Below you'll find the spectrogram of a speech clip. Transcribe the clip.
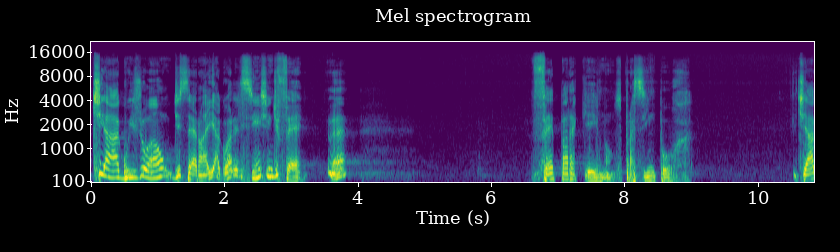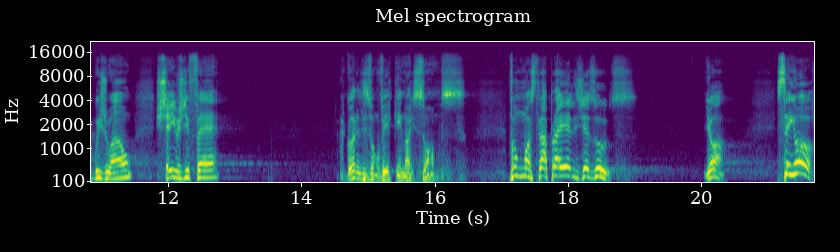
Tiago e João disseram, aí agora eles se enchem de fé, né? Fé para quê, irmãos? Para se impor. Tiago e João, cheios de fé, agora eles vão ver quem nós somos. Vamos mostrar para eles Jesus. E ó, Senhor,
